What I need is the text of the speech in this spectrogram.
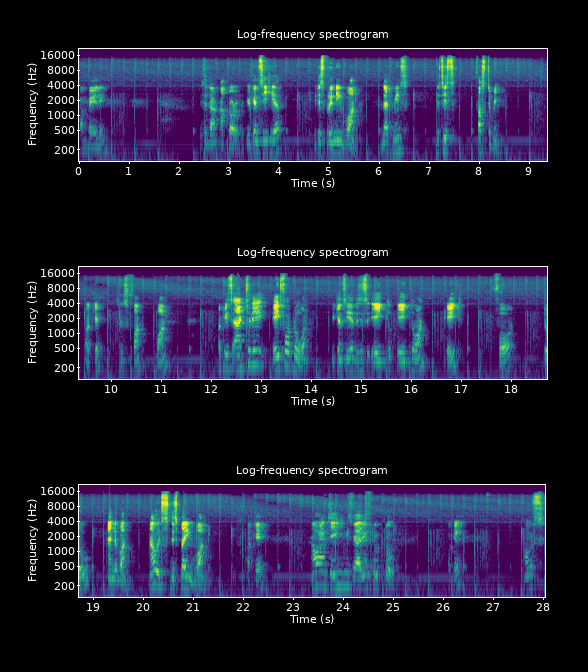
Compiling. This is done uploaded. You can see here it is printing 1 that means this is first pin. Okay. This is 1 1 okay it's actually 8421 you can see here this is 8 8 1 8 4 2 and 1 now it's displaying 1 okay. Now I am changing this value to 2 okay. Now it's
